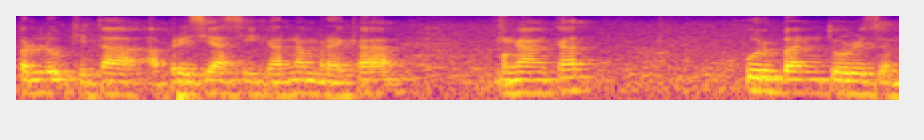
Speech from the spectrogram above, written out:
perlu kita apresiasi karena mereka mengangkat urban tourism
